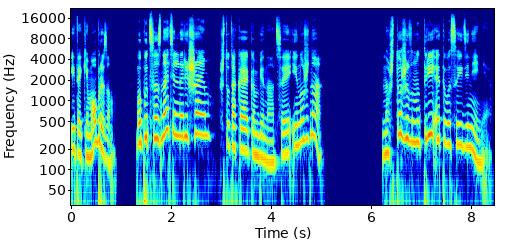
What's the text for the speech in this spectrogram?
и таким образом мы подсознательно решаем, что такая комбинация и нужна. Но что же внутри этого соединения?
